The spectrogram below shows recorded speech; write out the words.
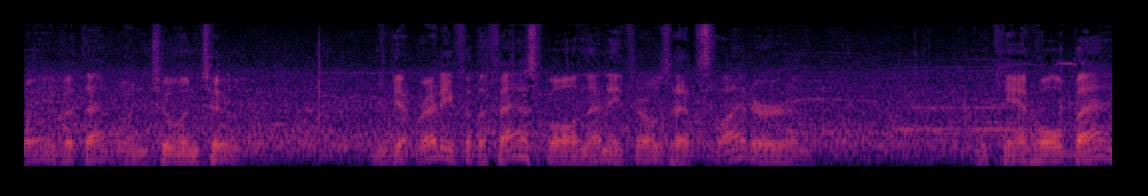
wave at that one, 2 and 2. You get ready for the fastball, and then he throws that slider, and you can't hold back.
